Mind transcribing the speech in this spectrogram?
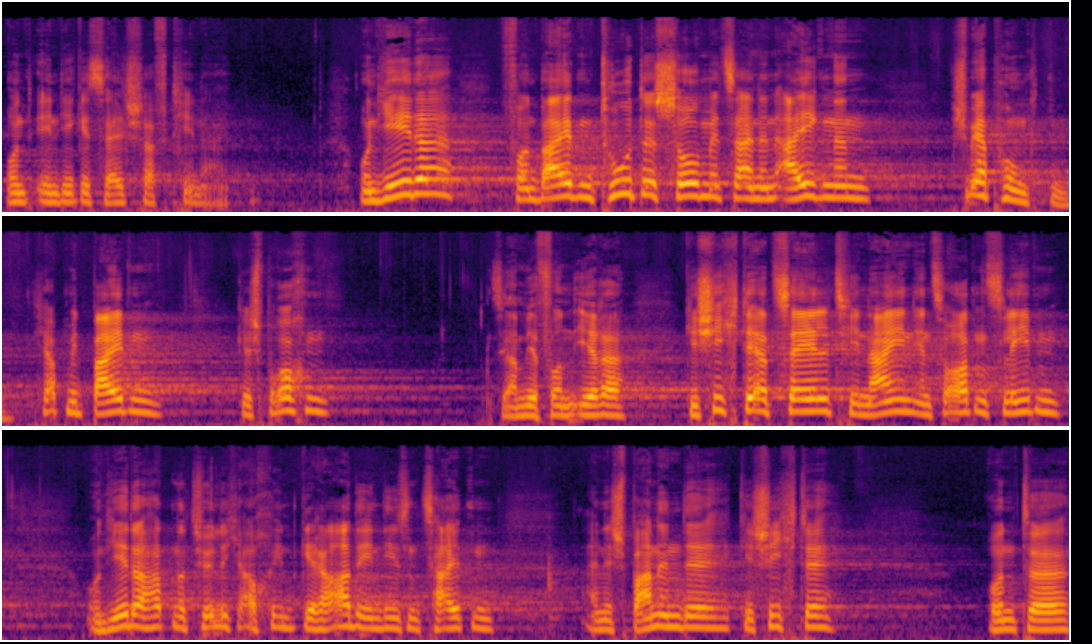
und in die Gesellschaft hinein. Und jeder von beiden tut es so mit seinen eigenen Schwerpunkten. Ich habe mit beiden gesprochen. Sie haben mir von ihrer Geschichte erzählt, hinein ins Ordensleben. Und jeder hat natürlich auch in, gerade in diesen Zeiten eine spannende Geschichte. Und äh,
